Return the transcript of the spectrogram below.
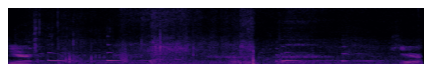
here. Here.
